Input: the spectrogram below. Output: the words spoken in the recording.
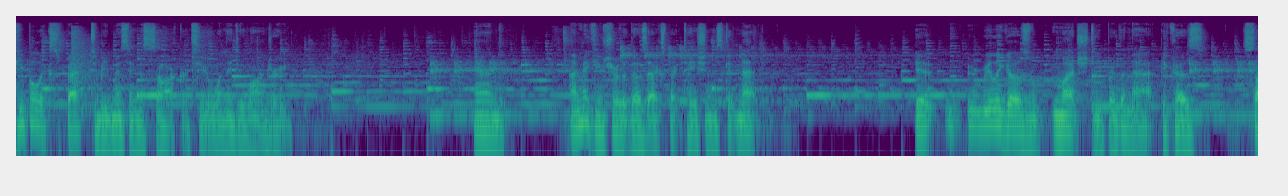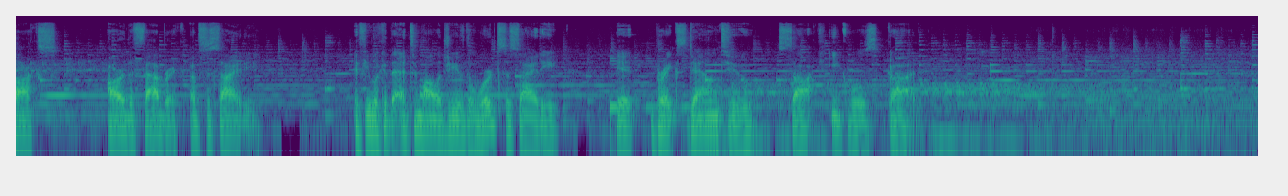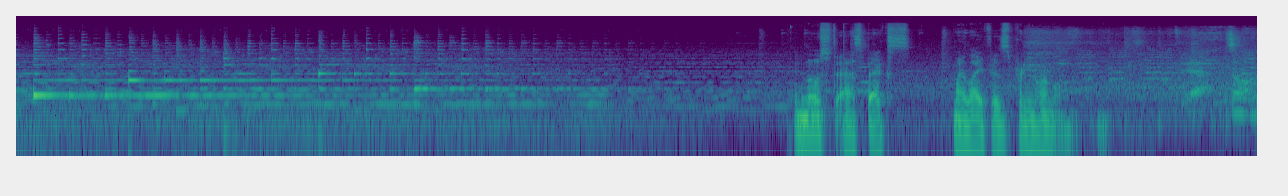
People expect to be missing a sock or two when they do laundry. And I'm making sure that those expectations get met. It, it really goes much deeper than that because socks are the fabric of society. If you look at the etymology of the word society, it breaks down to sock equals God. In most aspects, my life is pretty normal. Yeah, it's on.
